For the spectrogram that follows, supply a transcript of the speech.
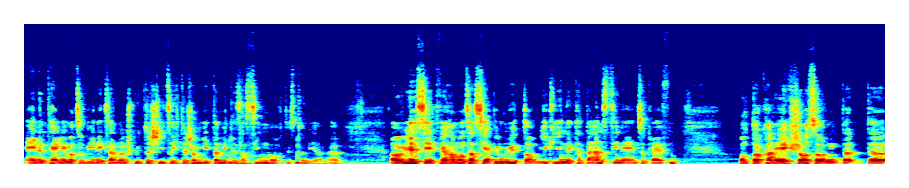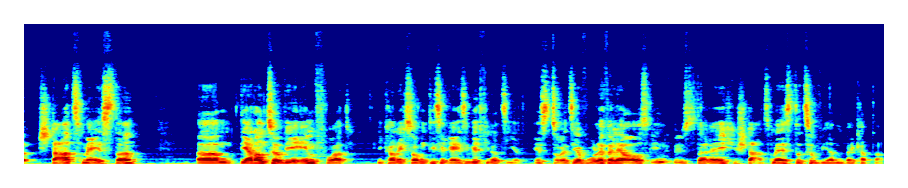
einen Teilnehmer zu wenig sind, dann spielt der Schiedsrichter schon mit, damit es auch Sinn macht, das Turnier. Aber wie ihr seht, wir haben uns auch sehr bemüht, da wirklich in die Katan-Szene einzugreifen. Und da kann ich euch schon sagen, der, der Staatsmeister, ähm, der dann zur WM fährt, ich kann euch sagen, diese Reise wird finanziert. Es zahlt sich auf alle Fälle aus, in Österreich Staatsmeister zu werden bei Katar.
